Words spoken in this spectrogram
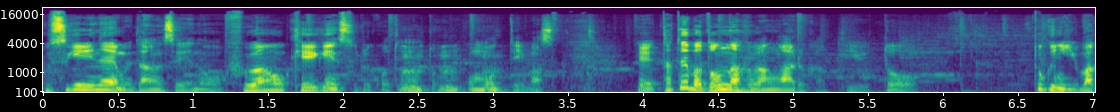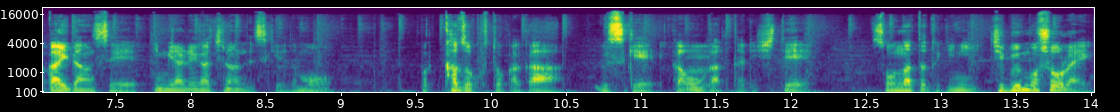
薄毛に悩む男性の不安を軽減することだと思っています、うんうんうん、例えばどんな不安があるかっていうと特に若い男性に見られがちなんですけれども家族とかが薄毛が多かったりして、うんそうなった時に自分も将来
